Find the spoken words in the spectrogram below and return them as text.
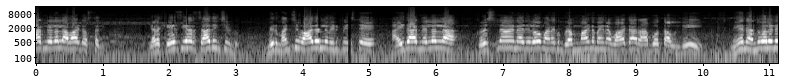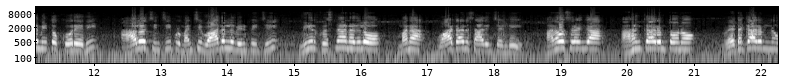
ఆరు నెలలు అవార్డు వస్తుంది. ఇలా కేసీఆర్ సాధించిండు. మీరు మంచి వాదనలు వినిపిస్తే ఐదారు నెలల్లో కృష్ణా నదిలో మనకు బ్రహ్మాండమైన వాటా రాబోతా ఉంది. నేను అందువల్లనే మీతో కోరేది ఆలోచించి ఇప్పుడు మంచి వాదనలు వినిపించి మీరు కృష్ణా నదిలో మన వాటాను సాధించండి. అనవసరంగా అహంకారంతోనో వెటకారంను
